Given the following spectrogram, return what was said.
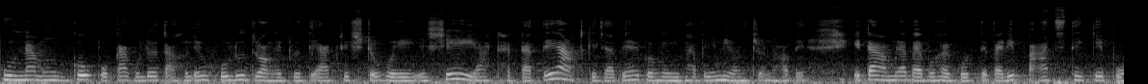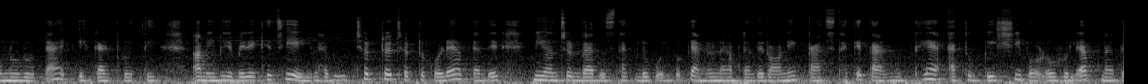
পূর্ণাঙ্গ পোকাগুলো তাহলে হলুদ রঙের প্রতি আকৃষ্ট হয়ে এসে এই আঠাটাতে আটকে যাবে এবং এইভাবেই নিয়ন্ত্রণ হবে। এটা আমরা ব্যবহার করতে পারি পাঁচ থেকে পনেরোটা একার প্রতি। আমি ভেবে রেখেছি এইভাবেই ছোট্ট ছোট্ট করে আপনাদের নিয়ন্ত্রণ ব্যবস্থাগুলো বলব। কেননা আপনাদের অনেক কাজ থাকে, তার মধ্যে এত বেশি বড় হলে আপনাদের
